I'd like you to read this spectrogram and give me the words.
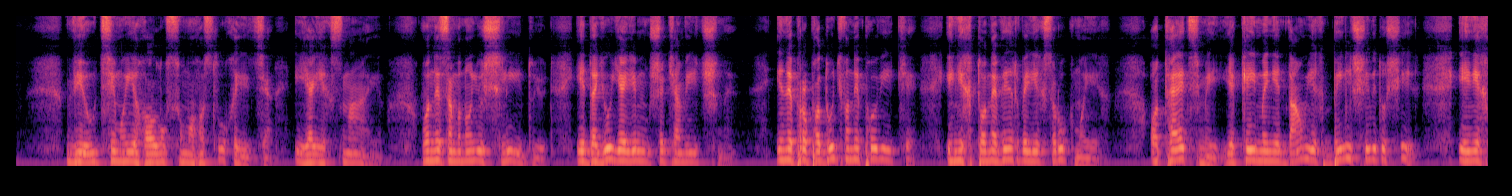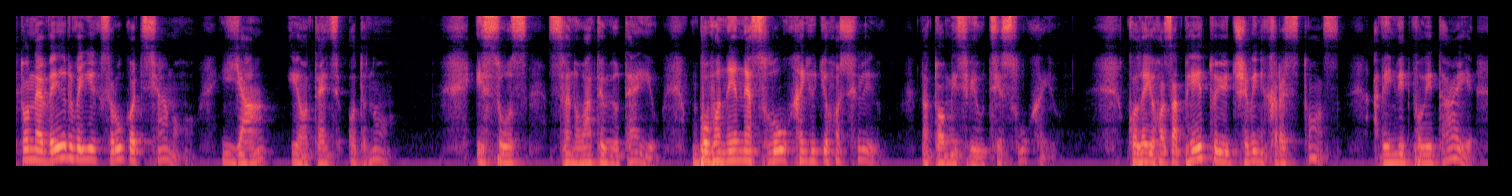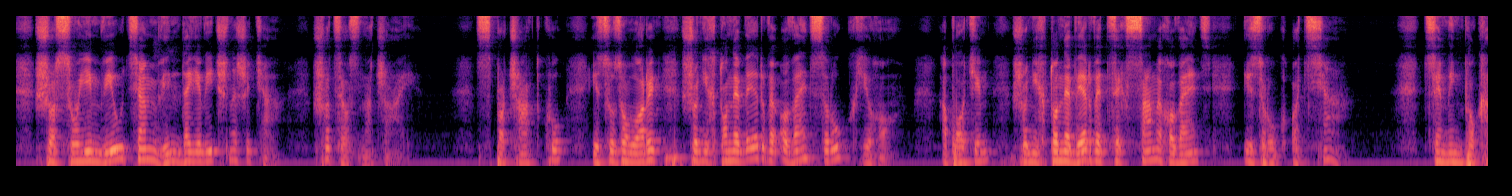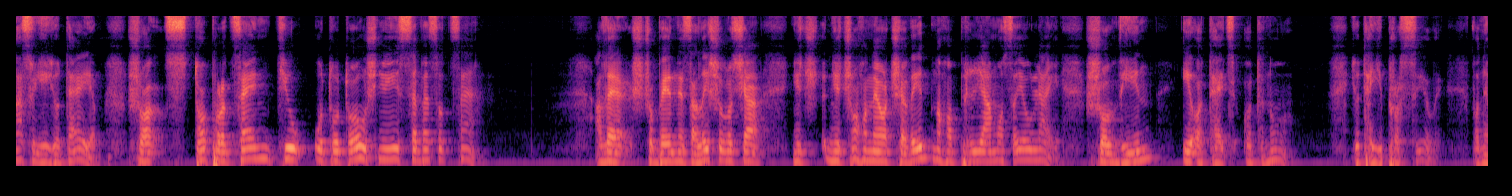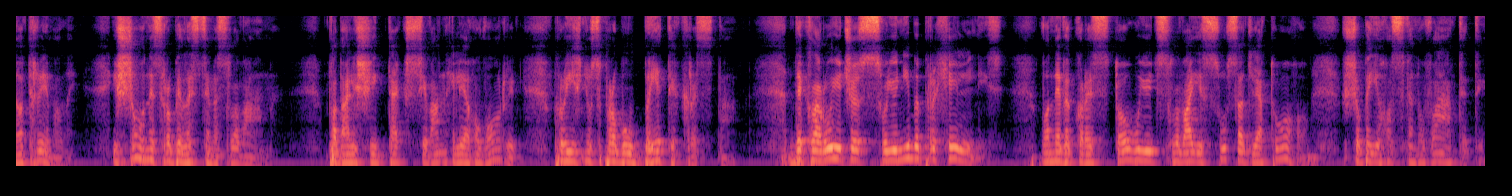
Вівці мої голосу мого слухаються, і я їх знаю. Вони за мною слідують, і даю я їм життя вічне. І не пропадуть вони повіки, і ніхто не вирве їх з рук моїх. Отець мій, який мені дав їх більше від усіх, і ніхто не вирве їх з рук Отця мого. Я і Отець одно. Ісус звинуватив юдеїв, бо вони не слухають Його слів, натомість вівці слухають. Коли його запитують, чи він Христос, а він відповідає, що своїм вівцям він дає вічне життя. Що це означає? Спочатку Ісус говорить, що ніхто не вирве овець з рук Його, а потім, що ніхто не вирве цих самих овець із рук Отця. Цим він показує юдеям, що сто процентів утотожнює себе з Отцем. Але щоби не залишилося ніч, нічого неочевидного, прямо заявляє, що він і отець одно. Юдеї просили, вони отримали. І що вони зробили з цими словами? Подальший текст Євангелія говорить про їхню спробу вбити Христа, декларуючи свою ніби прихильність. Вони використовують слова Ісуса для того, щоб його звинуватити.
